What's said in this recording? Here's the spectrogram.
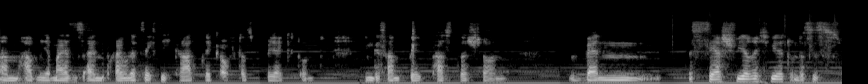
ähm, haben ja meistens einen 360-Grad-Blick auf das Projekt und im Gesamtbild passt das schon. Wenn es sehr schwierig wird, und das ist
